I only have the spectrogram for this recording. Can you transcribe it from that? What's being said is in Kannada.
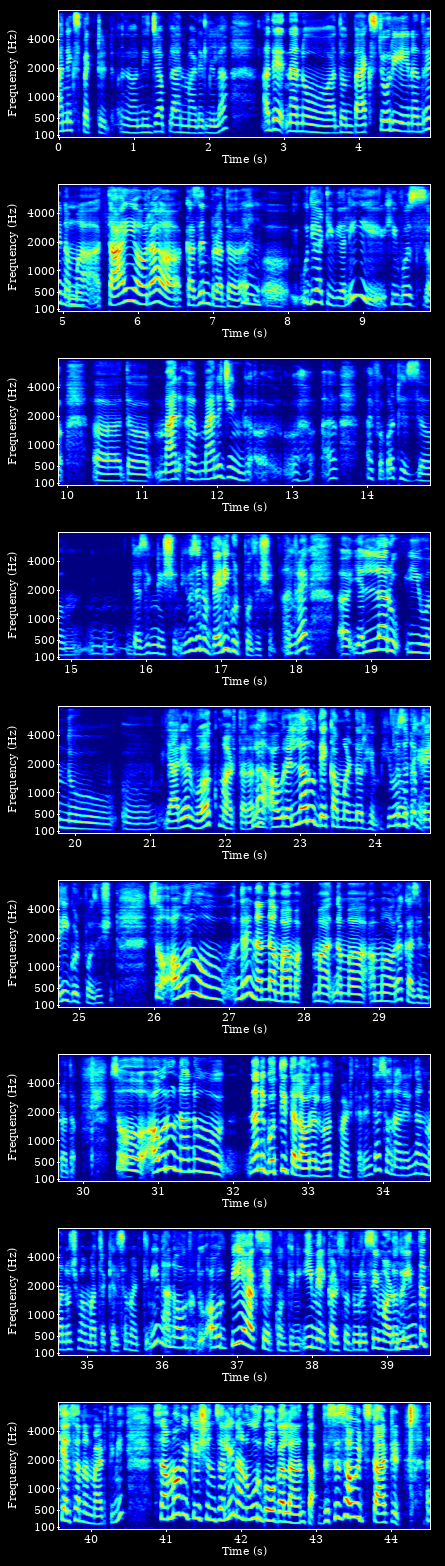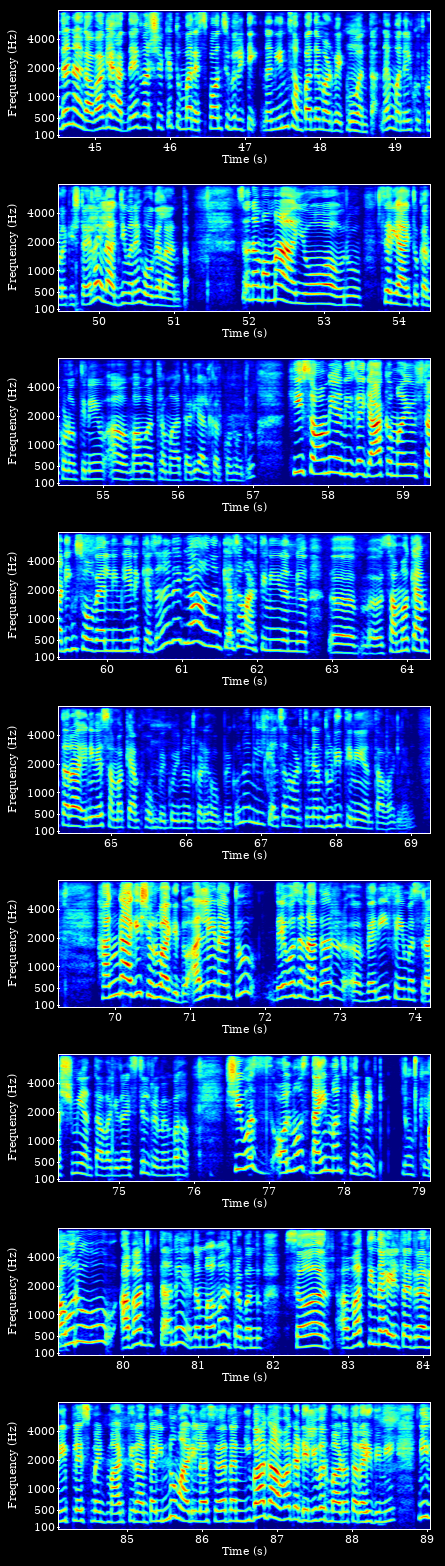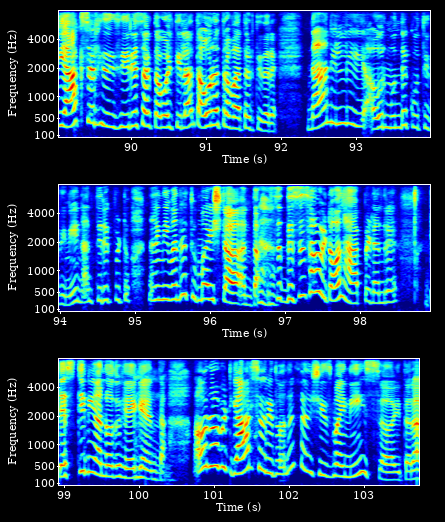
ಅನ್ಎಕ್ಸ್ಪೆಕ್ಟೆಡ್ ನಿಜ ಪ್ಲ್ಯಾನ್ ಮಾಡಿರಲಿಲ್ಲ. ಅದೇ ನಾನು ಅದೊಂದು ಬ್ಯಾಕ್ ಸ್ಟೋರಿ ಏನಂದರೆ ನಮ್ಮ ತಾಯಿ ಅವರ ಕಸಿನ್ ಬ್ರದರ್ ಉದಯ ಟಿ ವಿಯಲ್ಲಿ he was the man managing I forgot his designation he was in a very good position ಅಂದರೆ ಎಲ್ಲರೂ ಈ ಒಂದು ಯಾರ್ಯಾರು ವರ್ಕ್ ಮಾಡ್ತಾರಲ್ಲ ಅವರೆಲ್ಲರೂ they come under him he was at a very good position so ಅವರು ಅಂದರೆ ನನ್ನ ಮಾಮ ಮಾ ನಮ್ಮ ಅಮ್ಮ ಅವರ ಕಸಿನ್ ಬ್ರದರ್ ಸೊ ಅವರು ನಾನು ನನಗೆ ಗೊತ್ತಿತ್ತಲ್ಲ ಅವರಲ್ಲಿ ವರ್ಕ್ ಮಾಡ್ತಾರೆ ಅಂತ. ಸೊ ನಾನು ಹೇಳಿ ನಾನು ಮನೋಜ್ ಮಾಮ ಹತ್ರ ಕೆಲಸ ಮಾಡ್ತೀನಿ. ನಾನು ಅವ್ರದ್ದು ಅವ್ರ ಪಿ ಆಗಿ ಸೇರ್ಕೊತೀನಿ. ಇಮೇಲ್ ಕಳಿಸೋದು ರಿಸೀವ್ ಮಾಡೋದು ಇಂಥದ್ದು ಕೆಲಸ ನಾನು ಮಾಡ್ತೀನಿ. ಸಮ ವೆಕೇಶನ್ಸಲ್ಲಿ ನಾನು ಊರಿಗೆ ಹೋಗಲ್ಲ ಅಂತ. This is how it started ಅಂದರೆ ನನಗೆ ಆವಾಗಲೇ ಹದಿನೈದು ವರ್ಷಕ್ಕೆ ತುಂಬ ರೆಸ್ಪಾನ್ಸಿಬಿಲಿಟಿ ನಾನು ಇನ್ನು ಸಂಪಾದನೆ ಮಾಡಬೇಕು ಅಂತ. ನಂಗೆ ಮನೇಲಿ ಕೂತ್ಕೊಳ್ಳೋಕೆ ಇಷ್ಟ ಇಲ್ಲ ಇಲ್ಲ ಅಜ್ಜಿ ಮನೆಗೆ ಹೋಗಲ್ಲ ಅಂತ ಸೊ ನಮ್ಮಮ್ಮ ಅಯ್ಯೋ ಅವರು ಸರಿ ಆಯಿತು ಕರ್ಕೊಂಡು ಹೋಗ್ತೀನಿ ಮಾಮ ಹತ್ರ ಮಾತಾಡಿ ಅಲ್ಲಿ ಕರ್ಕೊಂಡು ಹೋದರು. ಹೀ ಸ್ವಾಮಿ ಅನ್ ಈಸ್ ಲೈಕ್ ಯಾಕಮ್ಮ ಯು ಸ್ಟಡಿಂಗ್ ಸೋ ವೆಲ್ ನಿನ್ಗೆ ಏನಕ್ಕೆ ಕೆಲಸ? ಯಾ ನಾನು ಕೆಲಸ ಮಾಡ್ತೀನಿ. ನನ್ನ ಸಮ ಕ್ಯಾಂಪ್ ಥರ ಎನಿವೇ ಸಮ ಕ್ಯಾಂಪ್ ಹೋಗಬೇಕು ಇನ್ನೊಂದು ಕಡೆ ಹೋಗಬೇಕು. ನಾನು ಇಲ್ಲಿ ಕೆಲಸ ಮಾಡ್ತೀನಿ ನಾನು ದುಡಿತೀನಿ ಅಂತ ಆವಾಗಲೇ ಹಾಗಾಗಿ ಶುರುವಾಗಿದ್ದು. ಅಲ್ಲೇನಾಯಿತು they was another very famous Rashmi ಅಂತ ಆವಾಗಿದ್ರು I still remember she was almost nine months pregnant ಅವರು ಅವಾಗ ತಾನೇ ನಮ್ಮ ಮಾಮ ಹತ್ರ ಬಂದು ಸರ್ ಅವತ್ತಿಂದ ಹೇಳ್ತಾ ಇದ್ರ ರೀಪ್ಲೇಸ್ಮೆಂಟ್ ಮಾಡ್ತೀರಾ ಅಂತ ಇನ್ನೂ ಮಾಡಿಲ್ಲ ಸರ್. ನಾನು ಇವಾಗ ಅವಾಗ ಡೆಲಿವರ್ ಮಾಡೋ ಥರ ಇದ್ದೀನಿ. ನೀವು ಯಾಕೆ ಸರ್ ಸೀರಿಯಸ್ ಆಗಿ ತಗೊಳ್ತಿಲ್ಲ ಅಂತ ಅವ್ರ ಹತ್ರ ಮಾತಾಡ್ತಿದ್ದಾರೆ. ಇಲ್ಲಿ ಅವ್ರ ಮುಂದೆ ಕೂತಿದ್ದೀನಿ. ನಾನು ತಿರುಗ್ಬಿಟ್ಟು ನನಗೆ ನೀವಂದ್ರೆ ತುಂಬ ಇಷ್ಟ ಅಂತ. So this is how it all happened ಅಂದರೆ ಡೆಸ್ಟಿನಿ ಅನ್ನೋದು ಹೇಗೆ ಅಂತ. ಅವ್ರು ನೋಡ್ಬಿಟ್ಟು ಯಾರು ಸರ್ ಇದು? ಅಂದರೆ ಶಿ ಇಸ್ ಮೈ ನೀಸ್ ಈ ಥರ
